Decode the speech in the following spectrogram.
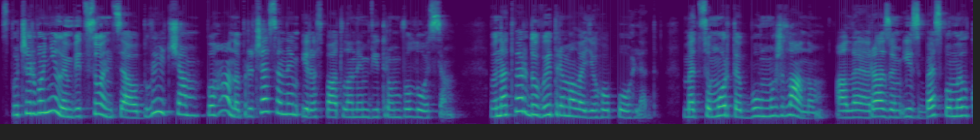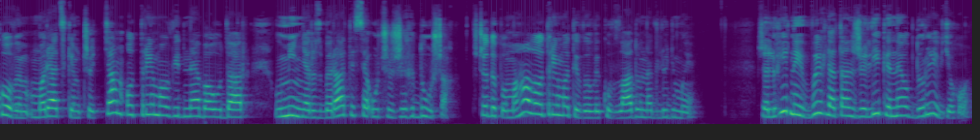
з почервонілим від сонця обличчям, погано причесаним і розпатланим вітром волоссям. Вона твердо витримала його погляд. Мецоморте був мужланом, але разом із безпомилковим моряцьким чуттям отримав від неба удар, уміння розбиратися у чужих душах, що допомагало отримати велику владу над людьми. Жалюгідний вигляд Анжеліки не обдурив його.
